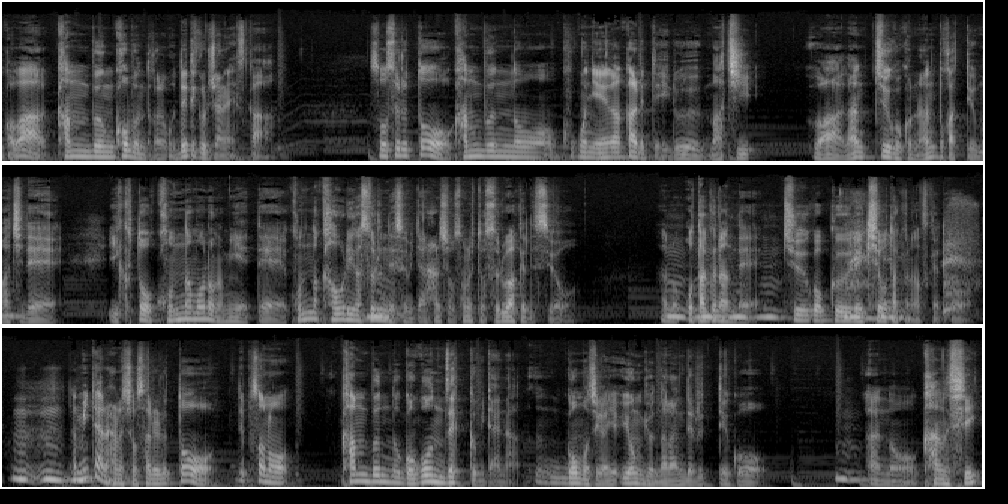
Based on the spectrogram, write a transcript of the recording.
かは漢文古文とかで出てくるじゃないですか。そうすると漢文のここに描かれている町は中国のなんとかっていう町で行くとこんなものが見えてこんな香りがするんですよみたいな話をその人するわけですよ。あのオタクなんで。中国歴史オタクなんですけど。うんうんうん。みたいな話をされるとやっぱその漢文の五言絶句みたいな5文字が4行並んでるっていうこううん。あの漢詩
